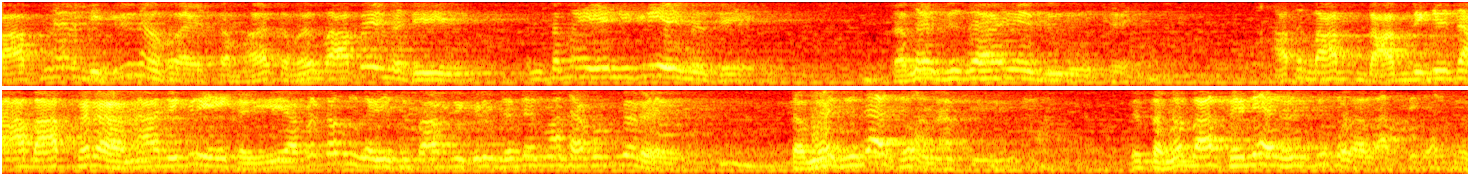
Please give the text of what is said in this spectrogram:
બાપ ને દીકરી ના હોય તમારે તમે બાપે નથી અને તમે એ દીકરી નથી. તમે જુદા એ જુદું છે. આ તો બાપ બાપ દીકરી આ બાપ ખરા અને આ દીકરી એ કરી આપણે આપણે કમ છીએ બાપ દીકરી જતે માથાકૂટ કરે. તમે જુદા છો આનાથી. તો તમે બાપ થઈ ગયા શું કરો બાપ થઈ ગયા તમે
